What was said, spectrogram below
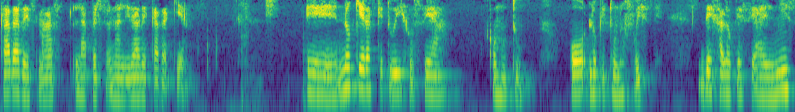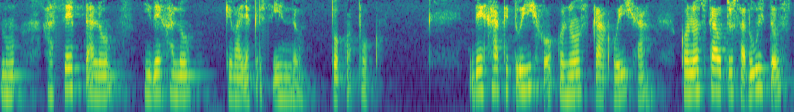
cada vez más la personalidad de cada quien. Eh, no quieras que tu hijo sea como tú o lo que tú no fuiste. Déjalo que sea él mismo, acéptalo y déjalo que vaya creciendo poco a poco. Deja que tu hijo conozca o hija, conozca a otros adultos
